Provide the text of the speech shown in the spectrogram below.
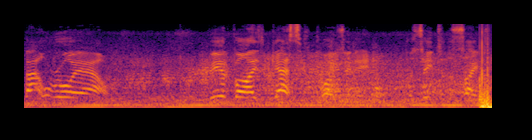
Battle Royale. Be advised, gas is closing in. Proceed to the safe zone.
